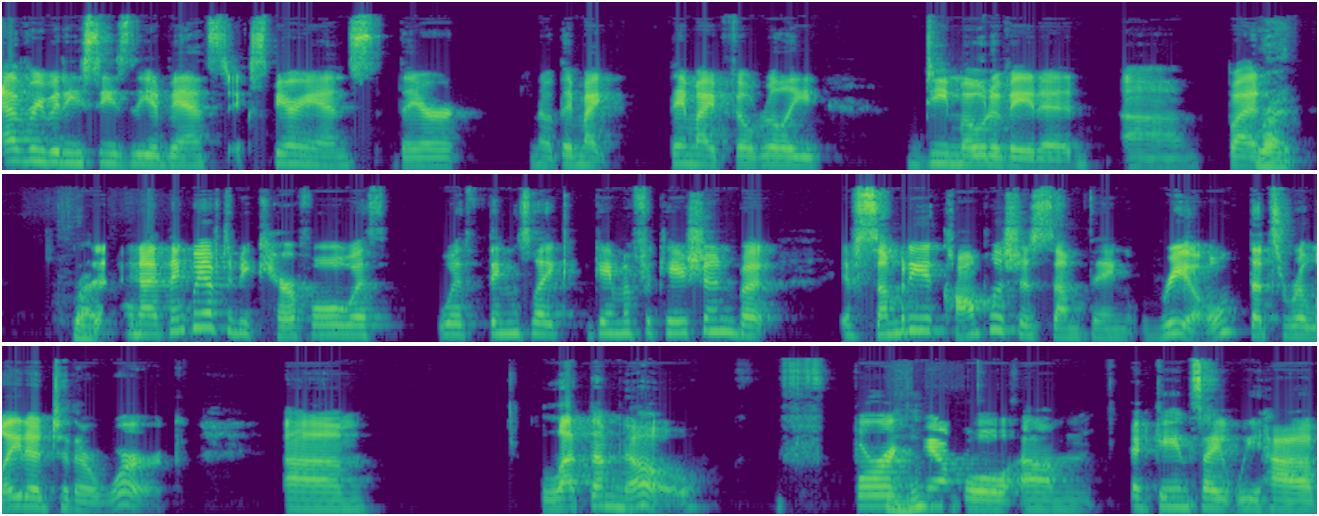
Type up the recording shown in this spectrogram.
everybody sees the advanced experience, they're you know they might they might feel really demotivated. Um, but right, right, and I think we have to be careful with with things like gamification. But if somebody accomplishes something real that's related to their work, um, let them know. For mm-hmm. example, um, at Gainsight, we have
